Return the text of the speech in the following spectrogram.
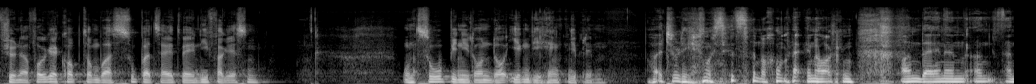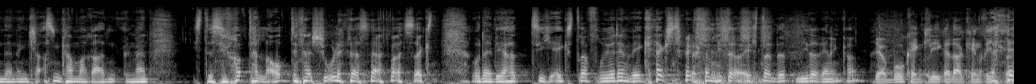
schöne Erfolge gehabt haben, war eine super Zeit, werde ich nie vergessen. Und so bin ich dann da irgendwie hängen geblieben. Entschuldige, ich muss jetzt da noch einmal einhaken an deinen, an, an deinen Klassenkameraden. Ich meine, ist das überhaupt erlaubt in der Schule, dass du einfach sagst, oder der hat sich extra früher den Wecker gestellt, damit er euch dann dort niederrennen kann? Ja, wo kein Kläger, da kein Richter.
